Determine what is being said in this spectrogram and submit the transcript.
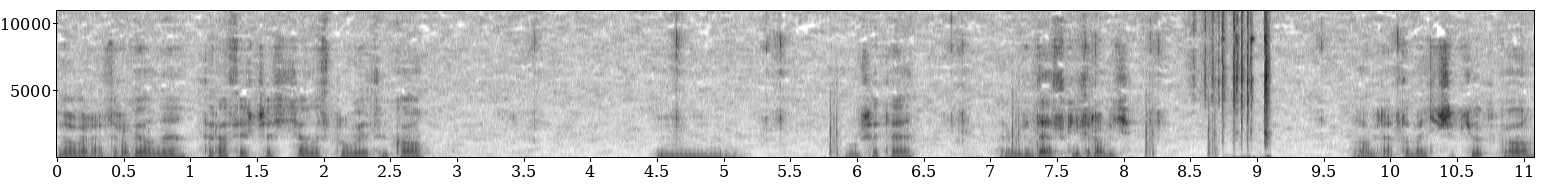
Dobra, zrobione. Teraz jeszcze ściany spróbuję tylko... Mm, muszę te jakby deski zrobić. Dobra, to będzie szybciutko.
